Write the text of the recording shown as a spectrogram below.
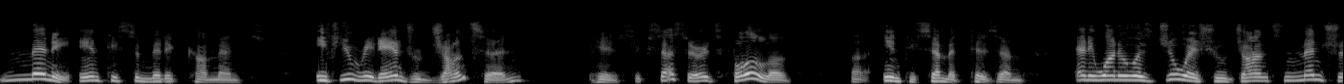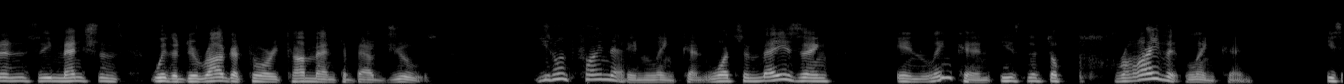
many anti Semitic comments. If you read Andrew Johnson, his successor, it's full of uh, anti Semitism. Anyone who is Jewish, who Johnson mentions, he mentions with a derogatory comment about Jews. You don't find that in Lincoln. What's amazing in Lincoln is that the private Lincoln is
